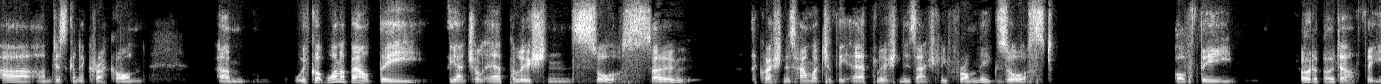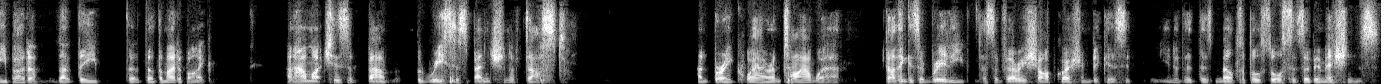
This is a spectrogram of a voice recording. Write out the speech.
uh, I'm just going to crack on. Um, we've got one about the the actual air pollution source. So the question is how much of the air pollution is actually from the exhaust of the boda boda, the e-boda, that the, the, the, the motorbike, and how much is about the resuspension of dust and brake wear and tire wear. I think it's a really that's a very sharp question because you know there's multiple sources of emissions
